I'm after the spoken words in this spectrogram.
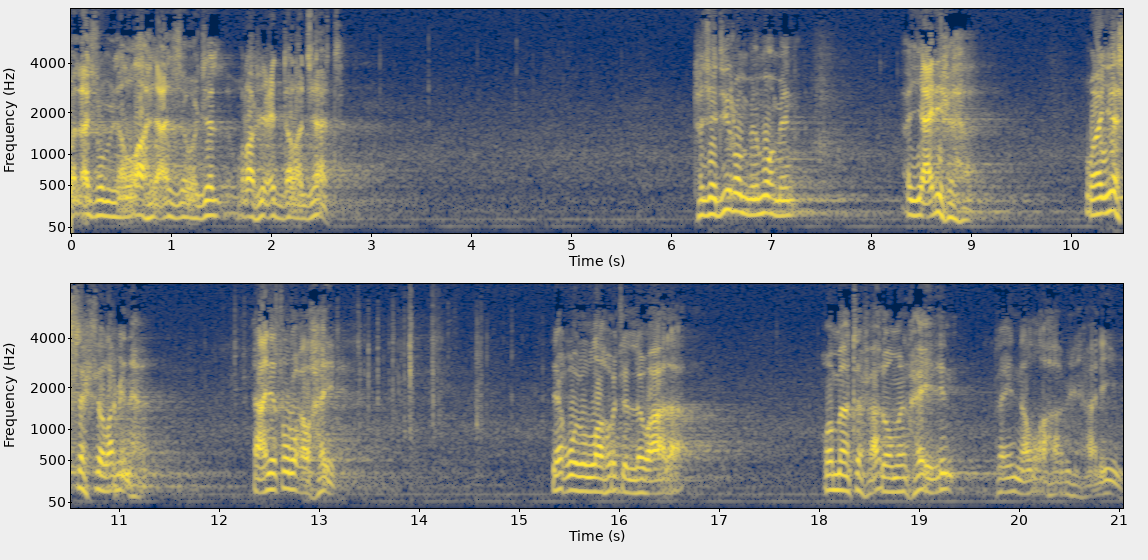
والأجر من الله عز وجل ورفيع الدرجات. فجدير بالمؤمن أن يعرفها وأن يستكثر منها يعني طرق الخير. يقول الله جل وعلا وما تفعلوا من خير فإن الله به عليم.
